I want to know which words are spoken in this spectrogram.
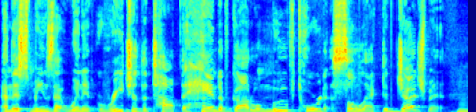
And this means that when it reaches the top, the hand of God will move toward selective judgment. Hmm.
